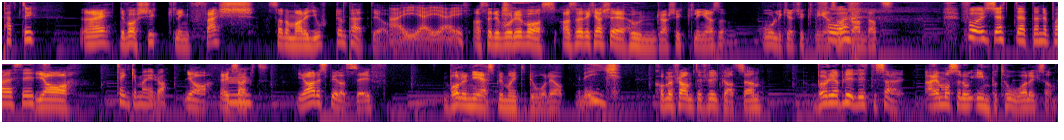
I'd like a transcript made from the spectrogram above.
Patty. nej, det var kycklingfärs. Så de hade gjort en patty av. Aj, aj, aj. Alltså det borde vara, alltså det kanske är hundra kycklingar, olika kycklingar som har blandats. Få en köttätande parasit. Ja, Tänker man ju då. ja exakt. Jag hade spelat safe. Bolognese blir man inte dålig av. Nej. Kommer fram till flygplatsen. Börjar bli lite så här. "Ah, jag måste nog in på toa liksom.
